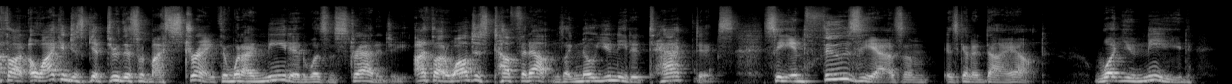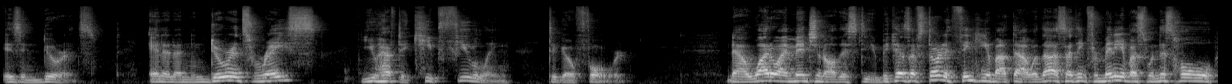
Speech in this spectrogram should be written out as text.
thought, oh, I can just get through this with my strength. And what I needed was a strategy. I thought, well, I'll just tough it out. And it's like, no, you needed tactics. See, enthusiasm is going to die out. What you need is endurance. And in an endurance race, you have to keep fueling to go forward. Now, why do I mention all this to you? Because I've started thinking about that with us. I think for many of us, when this whole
